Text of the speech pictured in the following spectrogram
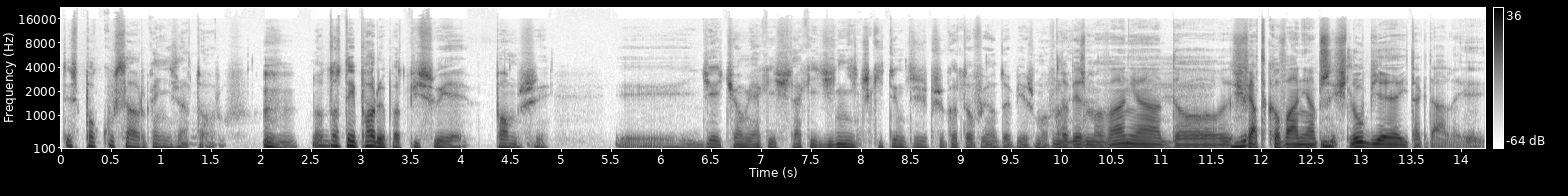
to jest pokusa organizatorów. Mhm. No do tej pory podpisuję pomszy dzieciom jakieś takie dzienniczki tym, którzy przygotowują do bierzmowania. Do bierzmowania, do świadkowania przy ślubie i tak dalej.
